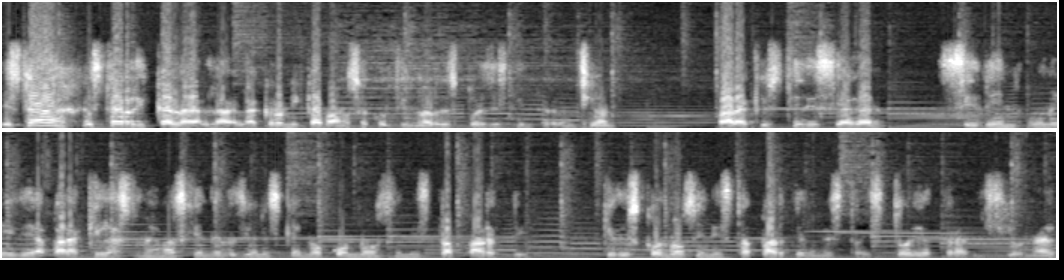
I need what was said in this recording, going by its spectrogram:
Está, está rica la, crónica, vamos a continuar después de esta intervención, para que ustedes se hagan, se den una idea, para que las nuevas generaciones que no conocen esta parte, que desconocen esta parte de nuestra historia tradicional,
